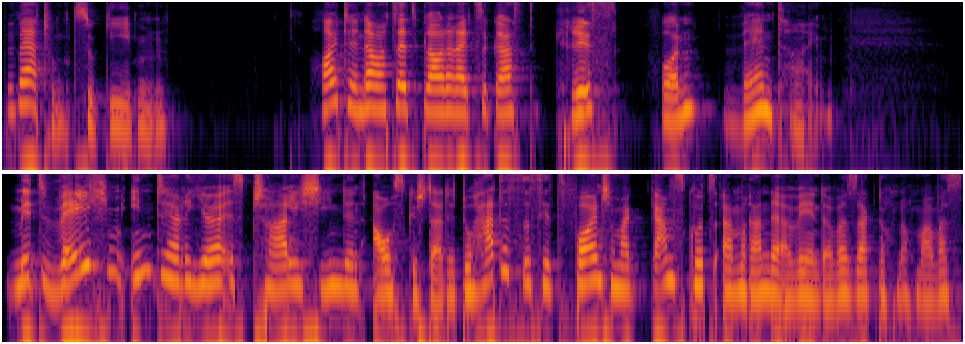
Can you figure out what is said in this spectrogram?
Bewertung zu geben. Heute in der Hochzeitsplauderei zu Gast Chris von Vantime. Mit welchem Interieur ist Charlie Sheen denn ausgestattet? Du hattest es jetzt vorhin schon mal ganz kurz am Rande erwähnt, aber sag doch noch mal, was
